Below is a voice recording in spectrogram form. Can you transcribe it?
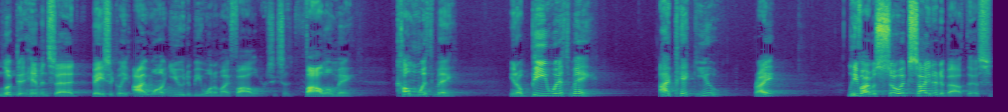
looked at him and said, basically, I want you to be one of my followers. He said, Follow me, come with me, you know, be with me. I pick you, right? Levi was so excited about this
